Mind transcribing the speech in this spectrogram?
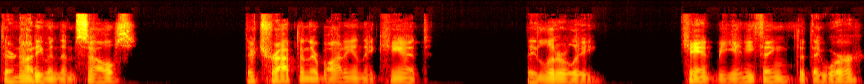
they're not even themselves they're trapped in their body and they can't they literally can't be anything that they were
